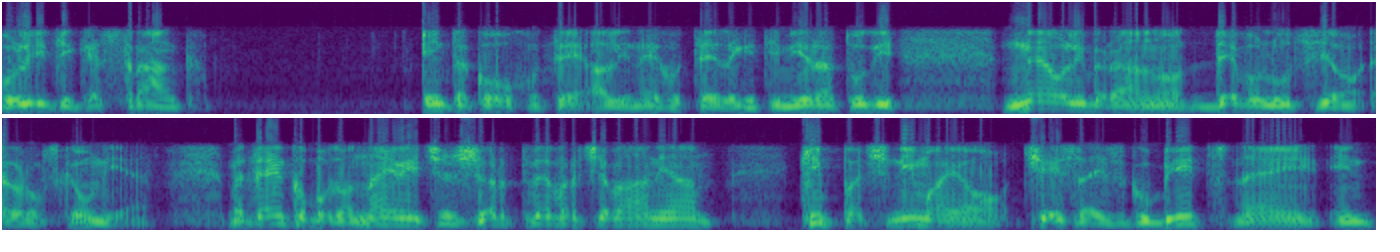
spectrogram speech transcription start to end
politike strank in tako hote ali ne hote legitimira tudi neoliberalno devolucijo Evropske unije. Medtem ko bodo največje žrtve vrčevanja, ki pač nimajo česa izgubiti, ne, in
